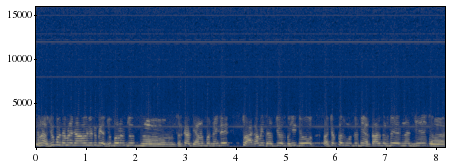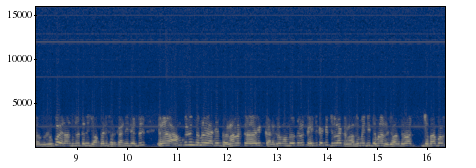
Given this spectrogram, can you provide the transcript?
અને હજુ પણ તેમણે જણાવ્યું છે કે ભાઈ, હજુ પણ જો સરકાર ધ્યાન ઉપર નહીં લે, તો આગામી દસ દિવસ પછી તેઓ ચોક્કસ મુદ્દતની હડતાલ કરશે અને જે લોકો હેરાન થશે તેની જવાબદારી સરકારની રહેશે. આમ કરીને તેમણે આજે ધરણા એક કાર્યક્રમ આપ્યો હતો કહી શકાય કે છેલ્લા ઘણા સમયથી તેમણે રજૂઆત કરવા છતાં પણ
